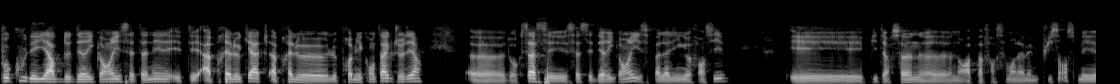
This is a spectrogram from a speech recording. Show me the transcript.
beaucoup des yards de Derrick Henry cette année étaient après le catch, après le, premier contact, je veux dire. donc ça, c'est ça, c'est Derrick Henry, c'est pas la ligne offensive. Et Peterson n'aura pas forcément la même puissance, mais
